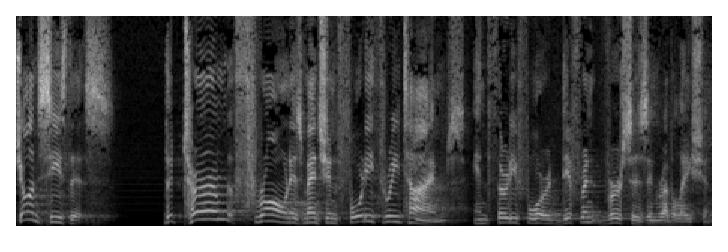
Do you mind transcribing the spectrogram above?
John sees this the term throne is mentioned 43 times in 34 different verses in Revelation.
